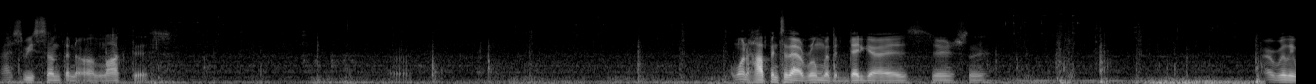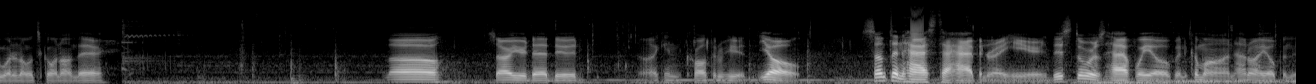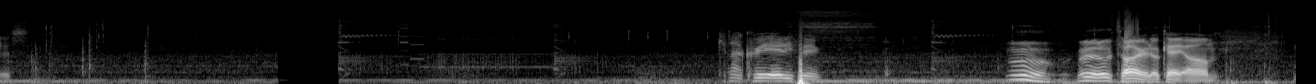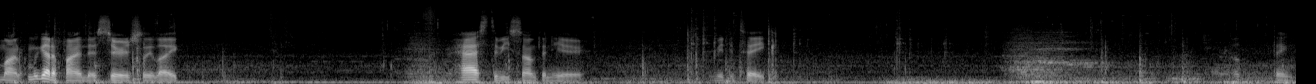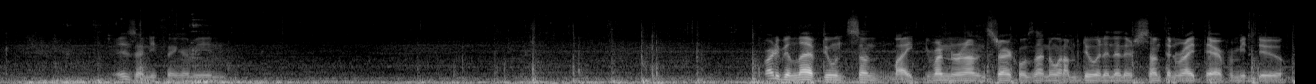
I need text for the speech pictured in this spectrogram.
There has to be something to unlock this. I want to hop into that room with the dead guys. Seriously. I really want to know what's going on there. Hello? Sorry you're dead, dude. Oh, I can crawl through here. Yo, something has to happen right here. This door is halfway open. Come on, how do I open this? Cannot create anything. Oh, man, I'm tired. Okay, um, come on, we gotta find this, seriously, like, there has to be something here for me to take. i think there is anything. I mean, I've already been left doing some like running around in circles, not knowing what I'm doing, and then there's something right there for me to do.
